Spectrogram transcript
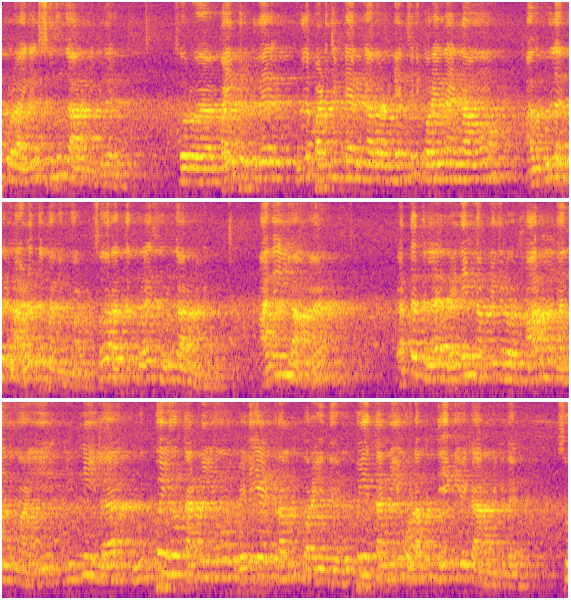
குழாய்கள் சுருங்க ஆரம்பிக்குது. ஸோ ஒரு பைப் இருக்குது உள்ளே படிச்சுக்கிட்டே இருக்கு அதோட டென்சிட்டி குறைந்தா என்ன ஆகும் அதுக்குள்ளே இருக்கிற அழுத்தம் அதிகமாகும். ஸோ ரத்த குழாய் சுருங்க ஆரம்பிக்குது. அது இல்லாமல் ரத்தத்தில் ரெனின் அப்படிங்கிற ஒரு ஹார்மோன் அதிகமாகி கிட்னியில் உப்பையும் தண்ணியும் வெளியேற்றம் குறையுது. உப்பையும் தண்ணியும் உடம்பு தேக்கி வைக்க ஆரம்பிக்குது. ஸோ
